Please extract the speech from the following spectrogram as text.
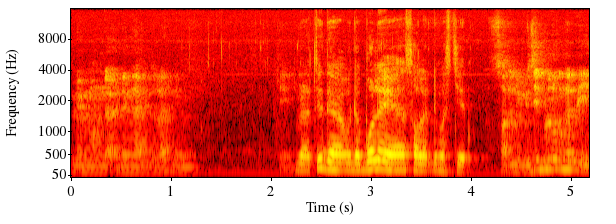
Memang nggak dengar itu lagi. Kayak berarti udah udah boleh ya sholat di masjid? Sholat di masjid belum tapi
